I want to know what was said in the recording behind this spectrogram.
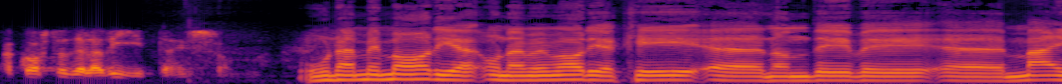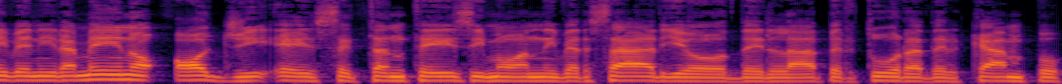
a costo della vita, insomma. Una memoria, una memoria che eh, non deve eh, mai venire a meno. Oggi è il settantesimo anniversario dell'apertura del campo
